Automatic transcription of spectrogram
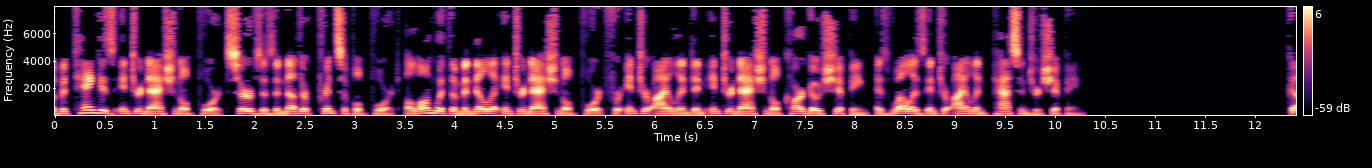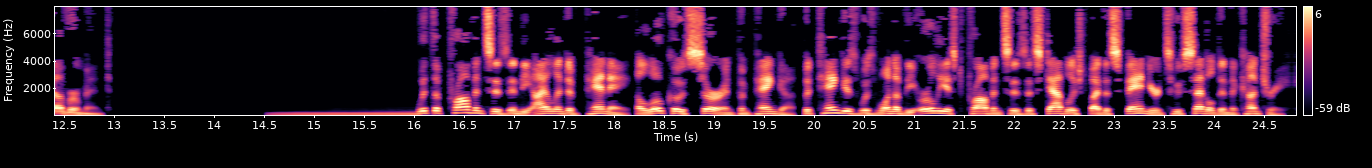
The Batangas International Port serves as another principal port, along with the Manila International Port for inter-island and international cargo shipping, as well as inter-island passenger shipping. Government with the provinces in the island of Panay, Ilocos Sur and Pampanga, Batangas was one of the earliest provinces established by the Spaniards who settled in the country.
